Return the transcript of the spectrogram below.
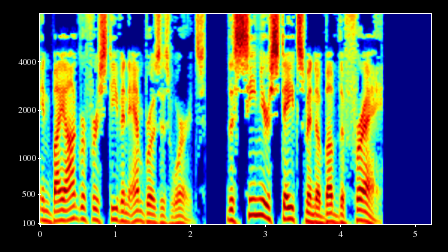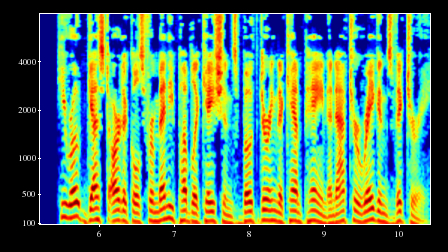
in biographer Stephen Ambrose's words, "...the senior statesman above the fray." He wrote guest articles for many publications both during the campaign and after Reagan's victory.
